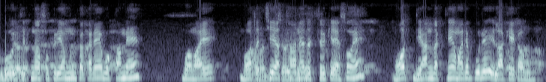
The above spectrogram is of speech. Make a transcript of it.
वो जितना शुक्रिया हम उनका करें वो कम है। वो हमारे बहुत अच्छे थाना जो के ऐसो हैं। बहुत ध्यान रखते हैं हमारे पूरे इलाके का वो।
